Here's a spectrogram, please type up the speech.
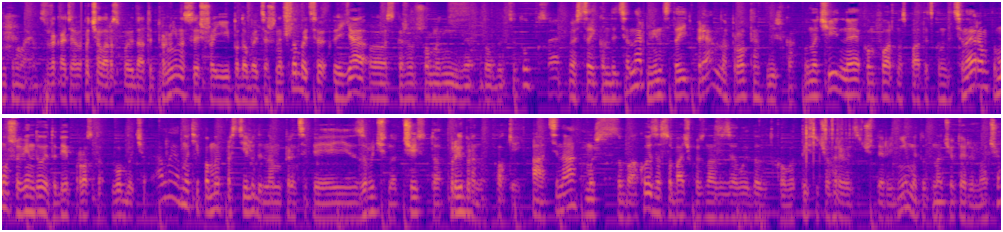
закриваємо. Вже Катя почала розповідати про мінуси, що їй подобається, що не подобається. Я е, скажу, що мені не подобається тут. Це ось цей кондиціонер. Він стоїть прямо напроти ліжка. Вночі не комфортно спати з кондиціонером, тому що він дує тобі просто в обличчя. Але ну, типу, ми прості люди, нам в принципі і зручно, чисто, прибрано. Окей. А ціна, ми ж з собакою за собачку з нас взяли додатково тисячу гривень за 4 дні. Ми тут на 4 ночі.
